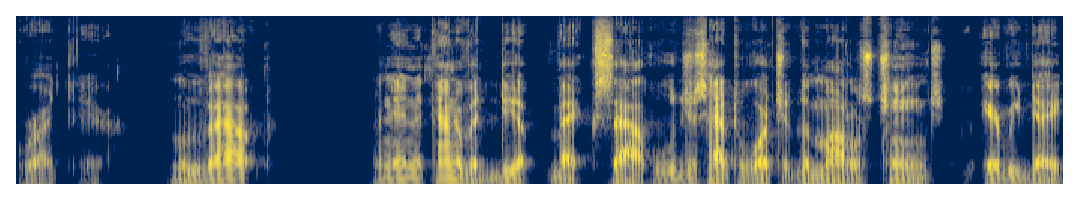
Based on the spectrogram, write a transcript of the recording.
Right there. Move out and then a kind of a dip back south. We'll just have to watch it. The models change every day.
